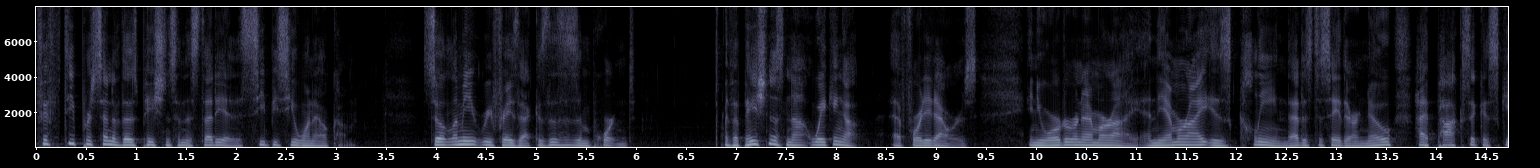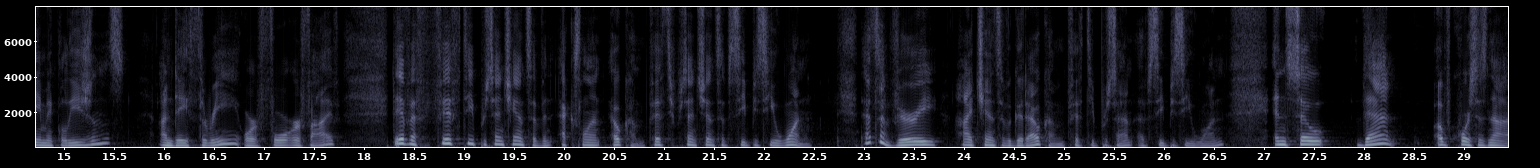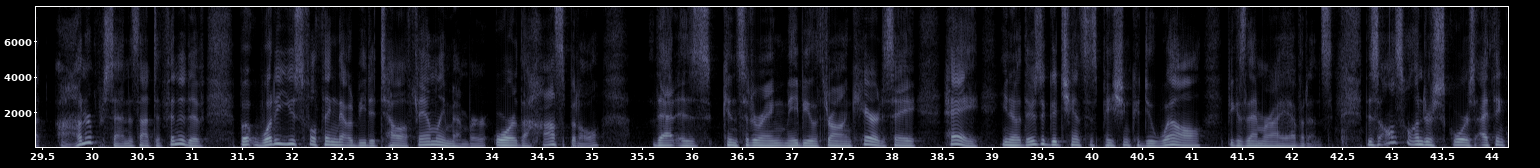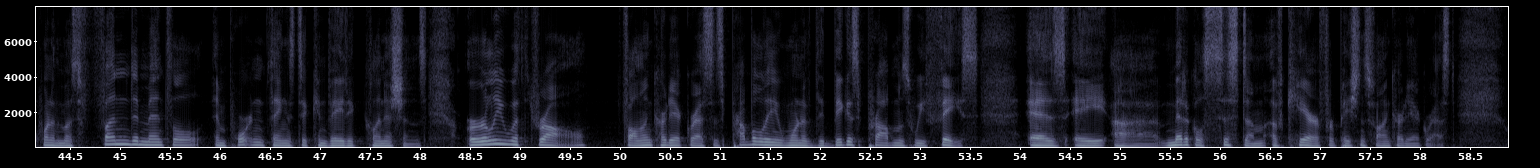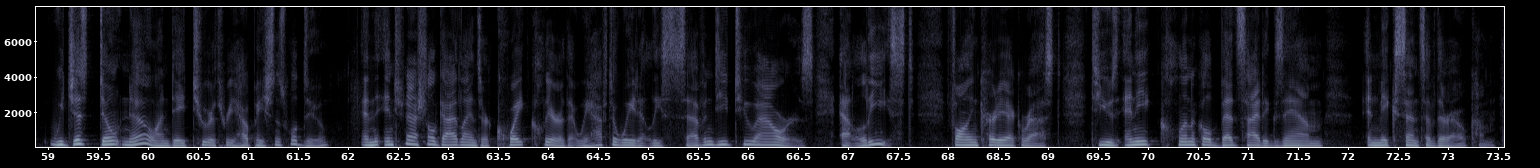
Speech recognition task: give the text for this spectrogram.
50% of those patients in the study had a CPC1 outcome. So let me rephrase that because this is important. If a patient is not waking up at 48 hours and you order an MRI and the MRI is clean, that is to say, there are no hypoxic ischemic lesions on day three or four or five, they have a 50% chance of an excellent outcome, 50% chance of CPC1. That's a very high chance of a good outcome, 50% of CPC1. And so that of course, is not 100%, it's not definitive, but what a useful thing that would be to tell a family member or the hospital that is considering maybe withdrawing care to say, hey, you know, there's a good chance this patient could do well because of the MRI evidence. This also underscores, I think, one of the most fundamental important things to convey to clinicians. Early withdrawal following cardiac arrest is probably one of the biggest problems we face as a uh, medical system of care for patients following cardiac arrest. We just don't know on day two or three how patients will do. And the international guidelines are quite clear that we have to wait at least 72 hours, at least, following cardiac arrest to use any clinical bedside exam and make sense of their outcome.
